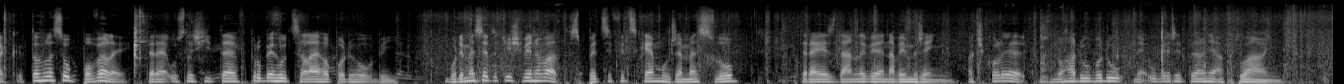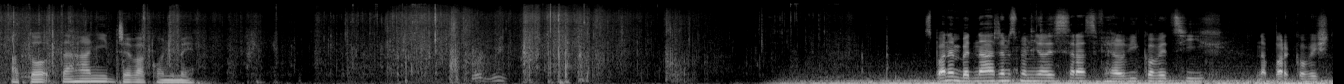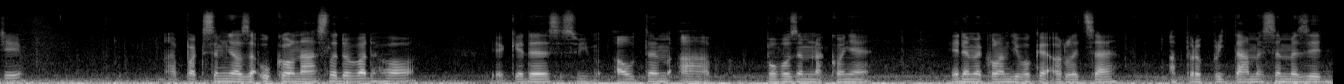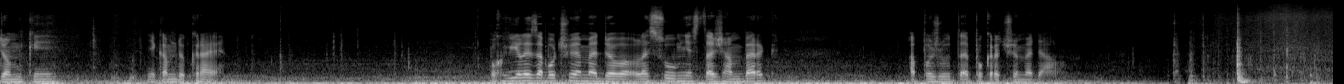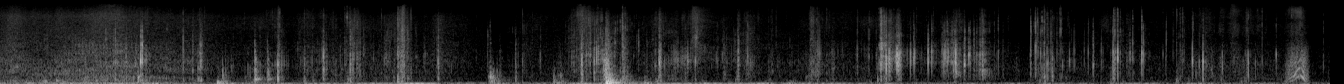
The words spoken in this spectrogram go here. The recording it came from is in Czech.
Tak tohle jsou povely, které uslyšíte v průběhu celého podhoubí. Budeme se totiž věnovat specifickému řemeslu, které je zdánlivě na vymření, ačkoliv je z mnoha důvodů neuvěřitelně aktuální. A to tahání dřeva koňmi. S panem Bednářem jsme měli sraz v Helvíkovicích na parkovišti a pak jsem měl za úkol následovat ho, jak jede se svým autem a povozem na koně. Jedeme kolem divoké orlice a proplítáme se mezi domky někam do kraje. Po chvíli zabočujeme do lesů města Žamberg a po žluté pokračujeme dál.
